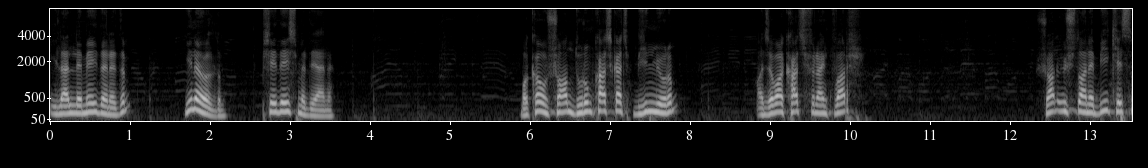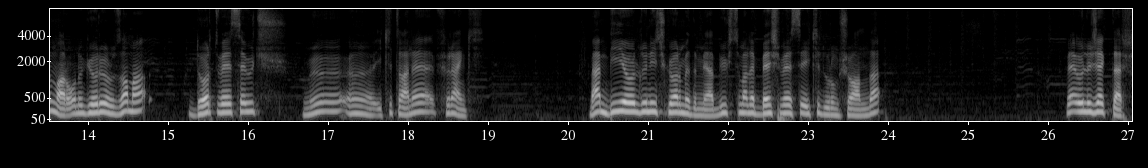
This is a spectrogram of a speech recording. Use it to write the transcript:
ilerlemeyi denedim. Yine öldüm. Bir şey değişmedi yani. Bakalım şu an durum kaç kaç bilmiyorum. Acaba kaç frank var? Şu an 3 tane bir kesim var. Onu görüyoruz ama 4 vs 3 mü? 2 tane frank. Ben B'yi öldüğünü hiç görmedim ya. Büyük ihtimalle 5 vs 2 durum şu anda. Ve ölecekler.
